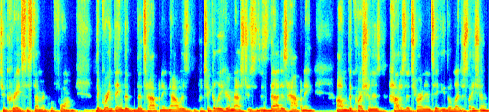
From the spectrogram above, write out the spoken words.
to create systemic reform. The great thing that, that's happening now is, particularly here in Massachusetts, is that is happening. Um, the question is, how does it turn into either legislation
